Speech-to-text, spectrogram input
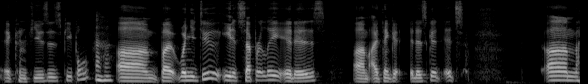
it confuses people. Uh-huh. Um, but when you do eat it separately, it is. Um, I think it, it is good. It's um,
